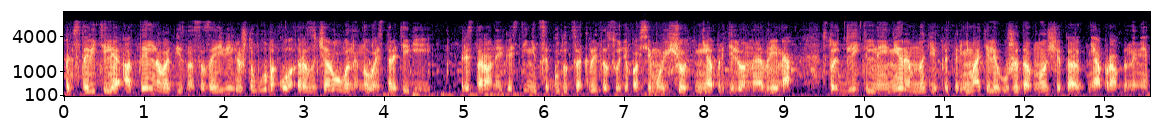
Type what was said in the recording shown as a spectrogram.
Представители отельного бизнеса заявили, что глубоко разочарованы новой стратегией. Рестораны и гостиницы будут закрыты, судя по всему, еще неопределенное время. Столь длительные меры многие предприниматели уже давно считают неоправданными.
